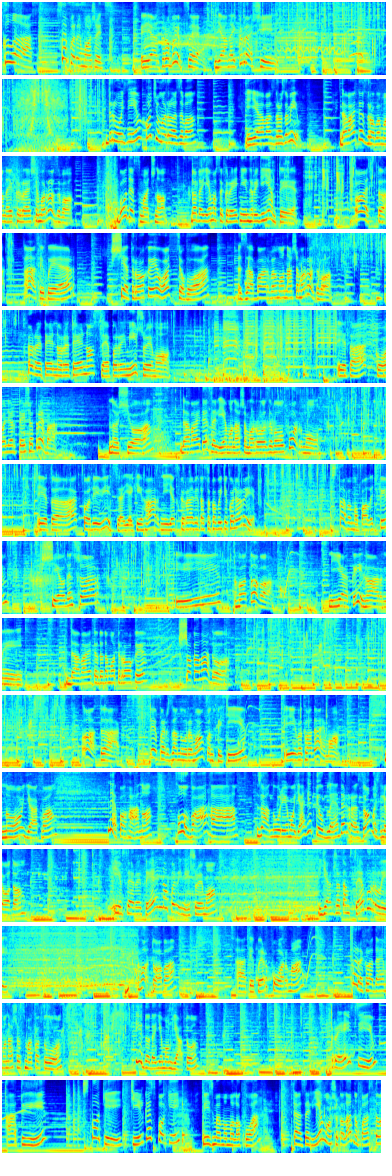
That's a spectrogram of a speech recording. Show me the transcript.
Клас! Це переможець. Я зробив це. Я найкращий. Друзі, хочу морозиво. Я вас зрозумів. Давайте зробимо найкраще морозиво. Буде смачно. Додаємо секретні інгредієнти. Ось так. А тепер ще трохи ось цього. Забарвимо наше морозиво. Ретельно, ретельно все перемішуємо. І так, колір те, що треба. Ну що, давайте зальємо наше морозиво у форму. І так, подивіться, які гарні яскраві та соковиті кольори. Ставимо палички. Ще один шар. І готово. Який гарний. Давайте додамо трохи шоколаду. О, так. Тепер зануримо в конфеті і викладаємо. Ну, як вам? Непогано. Увага! Занурюємо ягідки у блендер разом із льодом. І все ретельно перемішуємо. Як же там все бурлить? Готово. А тепер форма. Перекладаємо нашу смакоту і додаємо м'яту. Трейсі, а ти? Спокій, тільки спокій. Візьмемо молоко та зальємо шоколадну пасту.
